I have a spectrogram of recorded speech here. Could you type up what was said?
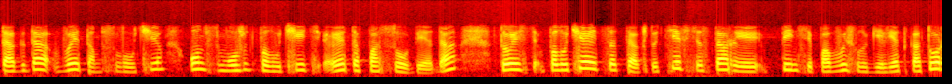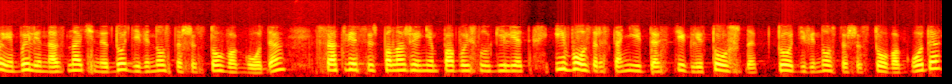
тогда в этом случае он сможет получить это пособие. Да? То есть получается так, что те все старые пенсии по выслуге лет, которые были назначены до 96 -го года в соответствии с положением по выслуге лет, и возраст они достигли тоже до 96 -го года,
